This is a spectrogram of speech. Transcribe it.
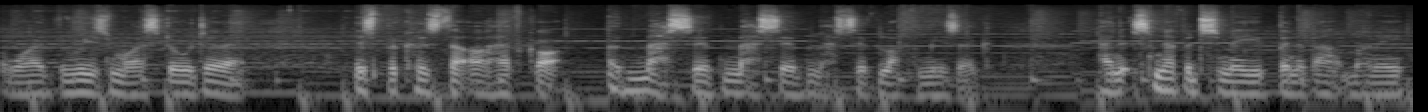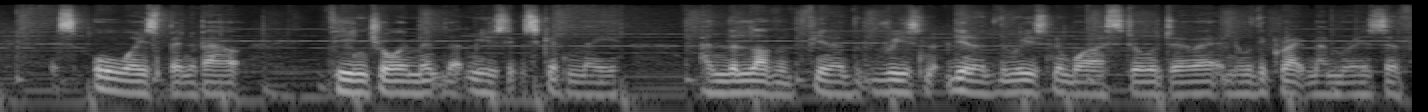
why the reason why I still do it, is because that I have got a massive, massive, massive love for music. And it's never to me been about money. It's always been about the enjoyment that music's given me and the love of, you know, the reason, you know, the reason why I still do it and all the great memories of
